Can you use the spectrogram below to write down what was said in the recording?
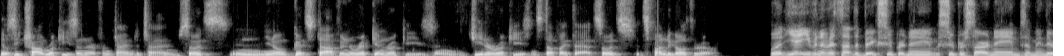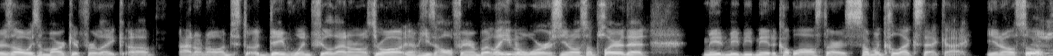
you'll see Trout rookies in there from time to time. So it's and, you know good stuff and Ripken rookies and Jeter rookies and stuff like that. So it's it's fun to go through. But yeah, even if it's not the big super name superstar names, I mean, there's always a market for like uh, I don't know, I'm just uh, Dave Winfield. I don't know, throw all, you know, he's a Hall of Famer, but like even worse, you know, some player that made maybe made a couple All Stars. Someone collects that guy, you know. So yeah.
